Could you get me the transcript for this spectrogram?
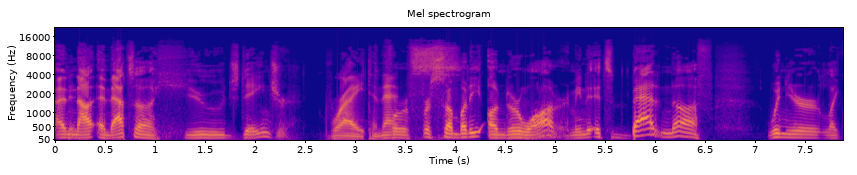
And now, and that's a huge danger. Right, and that for for somebody underwater. I mean, it's bad enough when you're like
